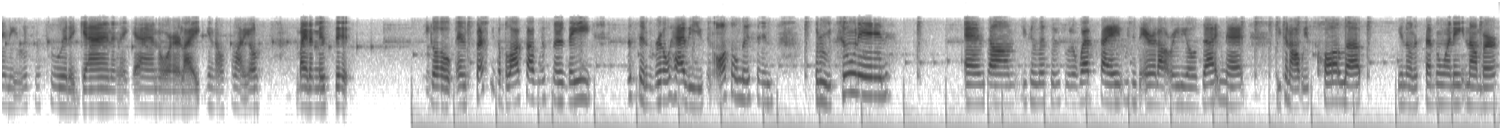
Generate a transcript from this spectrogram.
and they listen to it again and again or like you know somebody else might have missed it. They go and especially the blog talk listeners they listen real heavy. You can also listen through TuneIn and um you can listen through the website which is airitoutradio.net you can always call up you know the 718 number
